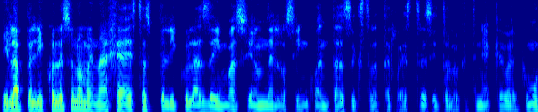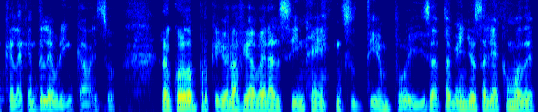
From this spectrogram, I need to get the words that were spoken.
y la película es un homenaje a estas películas de invasión de los 50 extraterrestres y todo lo que tenía que ver, como que a la gente le brincaba eso. Recuerdo porque yo la fui a ver al cine en su tiempo y también yo salía como de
